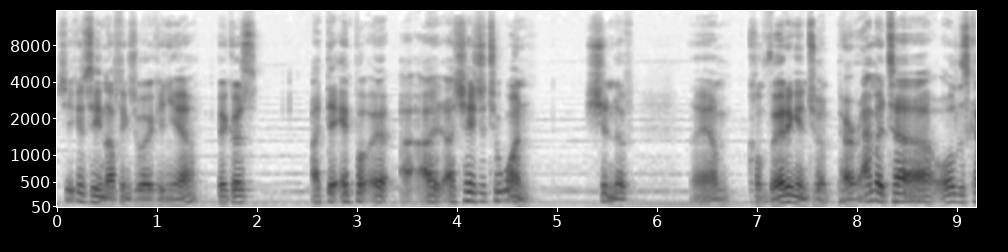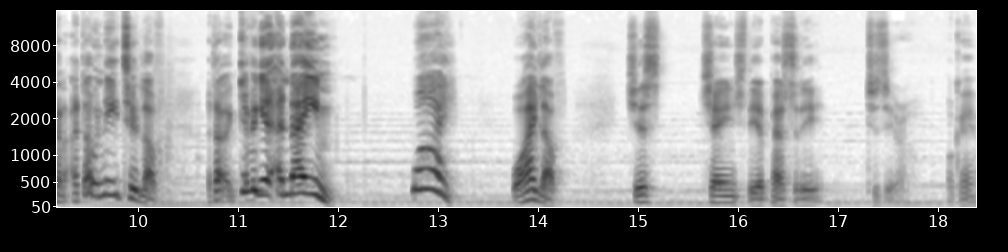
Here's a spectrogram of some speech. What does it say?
So you can see nothing's working here because I, input, uh, I, I changed it to 1. Shouldn't have. I am converting into a parameter, all this kind of... I don't need to, love giving it a name. Why? Why, love? Just change the opacity to zero, okay?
